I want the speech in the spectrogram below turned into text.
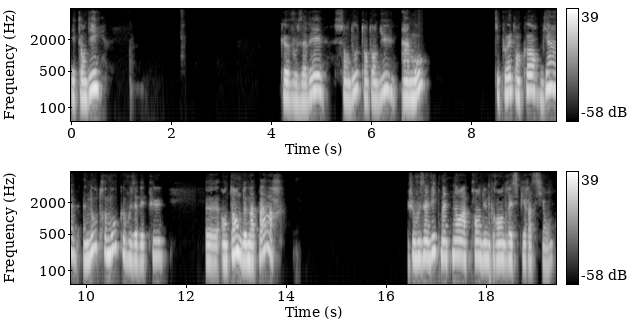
Et tandis que vous avez sans doute entendu un mot qui peut être encore bien un autre mot que vous avez pu euh, entendre de ma part. Je vous invite maintenant à prendre une grande respiration.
